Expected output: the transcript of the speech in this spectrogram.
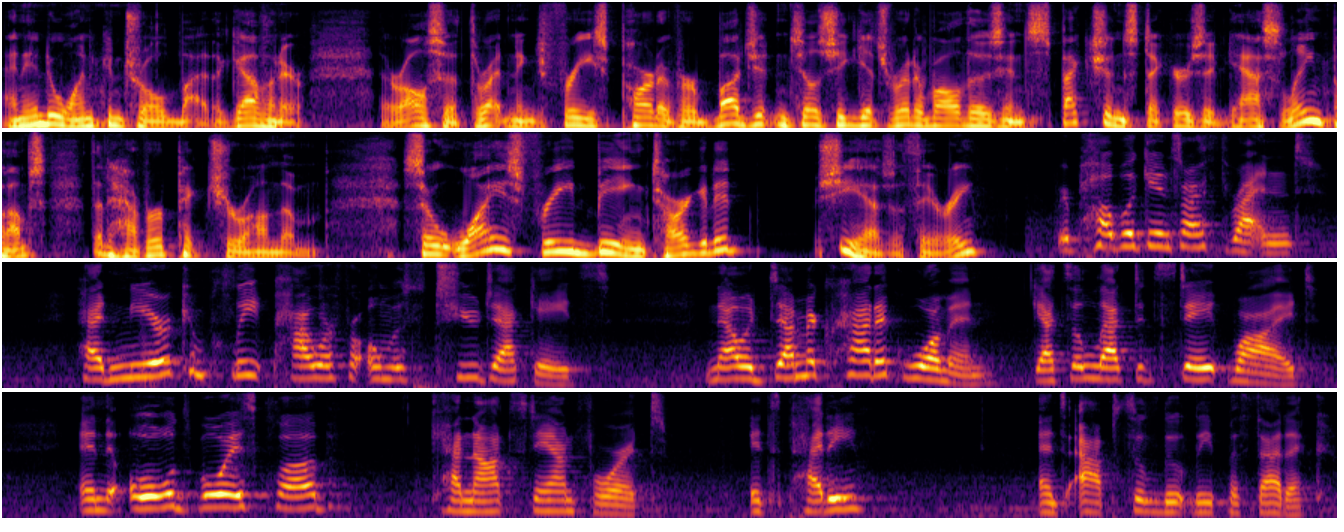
and into one controlled by the governor. They're also threatening to freeze part of her budget until she gets rid of all those inspection stickers at gasoline pumps that have her picture on them. So, why is Fried being targeted? She has a theory. Republicans are threatened, had near complete power for almost two decades. Now, a Democratic woman gets elected statewide, and the Old Boys Club cannot stand for it. It's petty and absolutely pathetic.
